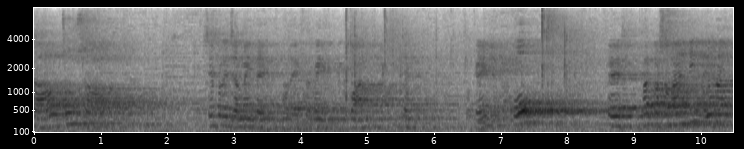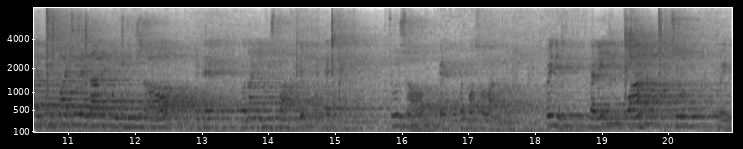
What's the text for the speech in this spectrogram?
ciao, giù, ciao, sempre leggermente a destra, quindi qua, ok? O eh, fai il passo avanti, allora è più facile andare con giù sao, perché guadagni più spazio, ok? Giù sao, ok, poi passo avanti. Quindi da lì, one, two, three,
